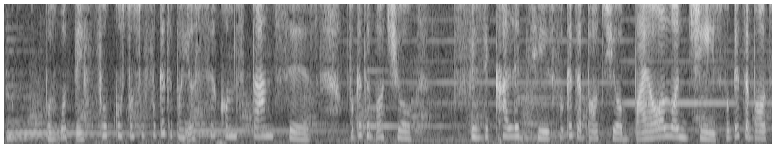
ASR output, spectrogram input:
but what they focused on. So forget about your circumstances, forget about your physicalities, forget about your biologies, forget about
